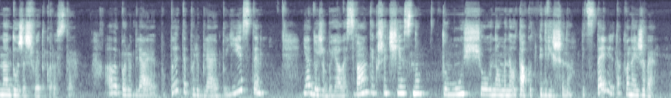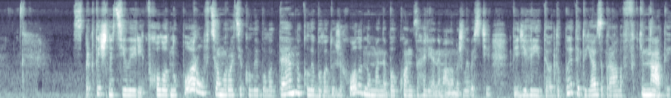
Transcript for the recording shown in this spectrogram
Вона дуже швидко росте, але полюбляє попити, полюбляє поїсти. Я дуже боялась вант, якщо чесно, тому що вона у мене отак от підвішена під стелею, так вона і живе. Практично цілий рік. В холодну пору, в цьому році, коли було темно, коли було дуже холодно, у мене балкон взагалі я не мала можливості підігріти, отопити, то я забрала в кімнати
